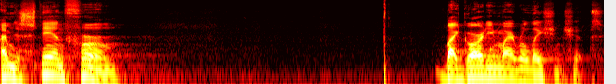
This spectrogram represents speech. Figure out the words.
I'm to stand firm by guarding my relationships.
